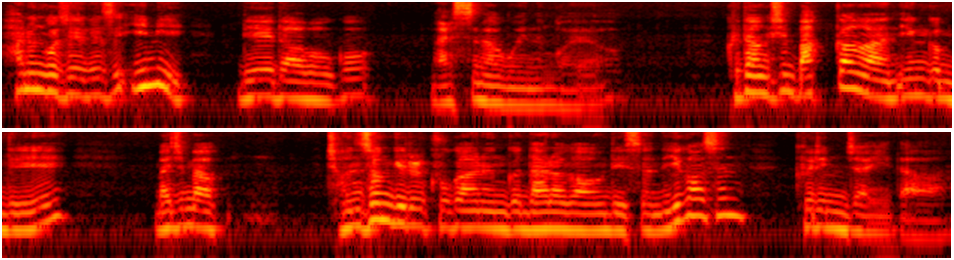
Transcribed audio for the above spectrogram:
하는 것에 대해서 이미 내다보고 말씀하고 있는 거예요. 그 당시 막강한 임금들이 마지막 전성기를 구가하는 그 나라 가운데 있었는데 이것은 그림자이다.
